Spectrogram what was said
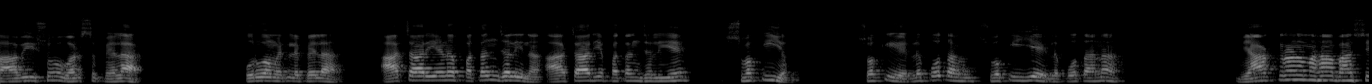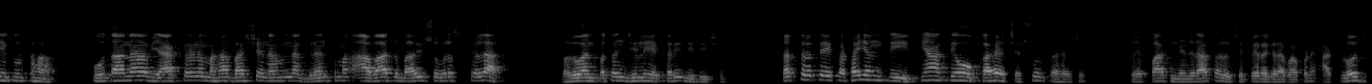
બાવીસો વર્ષ પહેલા, પૂર્વમ એટલે પહેલા આચાર્યણ પતંજલિના, આચાર્ય પતંજલિએ સ્વકીય સ્વકીય એટલે પોતાનું, સ્વકીય એટલે પોતાના વ્યાકરણ મહાભાષ્ય કૃત. પોતાના વ્યાકરણ મહાભાષ્ય નામના ગ્રંથમાં આ વાત બાવીસો વર્ષ પહેલા ભગવાન પતંજલિએ કરી દીધી છે. તત્ર તે કથયંતી, ત્યાં તેઓ કહે છે, શું કહે છે? તો એ પાઠની અંદર આપેલું છે, પેરેગ્રાફ આપણે આટલો જ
